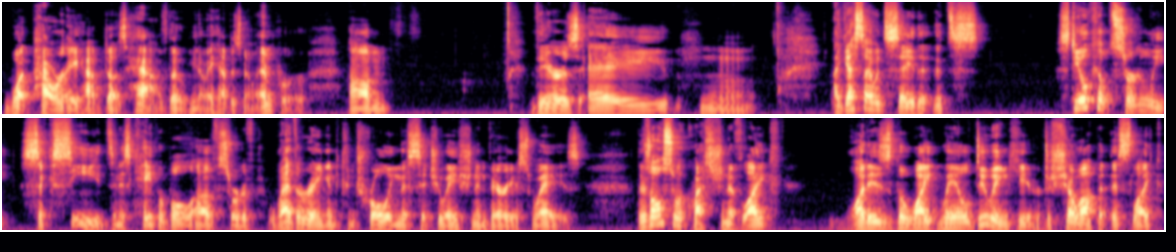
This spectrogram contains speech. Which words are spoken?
what power Ahab does have, though you know Ahab is no emperor. Um, there's a hmm, I guess I would say that it's Steelkilt certainly succeeds and is capable of sort of weathering and controlling this situation in various ways. There's also a question of like, what is the white whale doing here to show up at this like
